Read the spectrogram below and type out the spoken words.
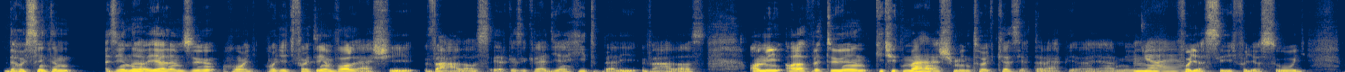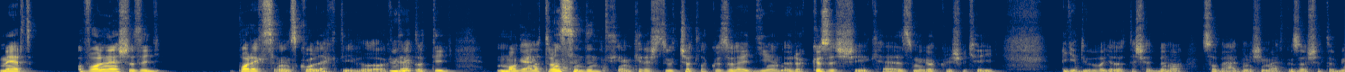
de hogy szerintem ez ilyen nagyon jellemző, hogy, hogy egyfajta ilyen vallási válasz érkezik rá, egy ilyen hitbeli válasz, ami alapvetően kicsit más, mint hogy kezdje terápiára járni, Jaj. fogyasz így, fogyasz úgy, mert a vallás az egy par excellence kollektív dolog, uh-huh. tehát ott így magán a transzendencián keresztül csatlakozol egy ilyen örök közösséghez, még akkor is, hogyha így egyedül vagy adott esetben a szobádban is imádkozol, stb.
